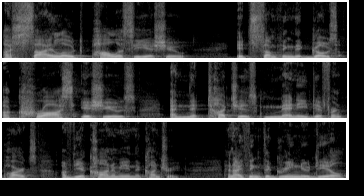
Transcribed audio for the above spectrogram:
a siloed policy issue. It's something that goes across issues and that touches many different parts of the economy in the country. And I think the Green New Deal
